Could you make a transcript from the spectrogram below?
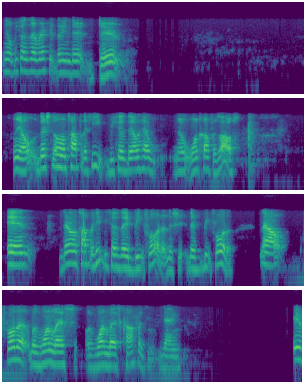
you know because their record. I mean they're they're you know they're still on top of the heap because they only have you know one conference loss, and they're on top of the heap because they beat Florida this year. They beat Florida. Now Florida was one less was one less conference game. If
